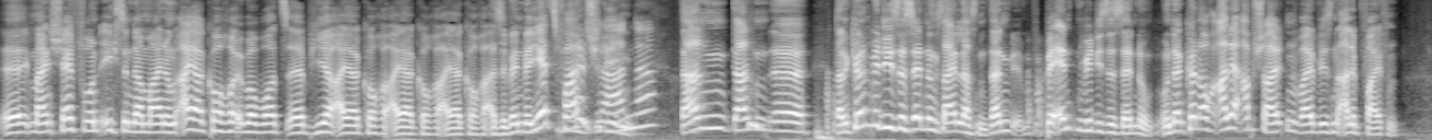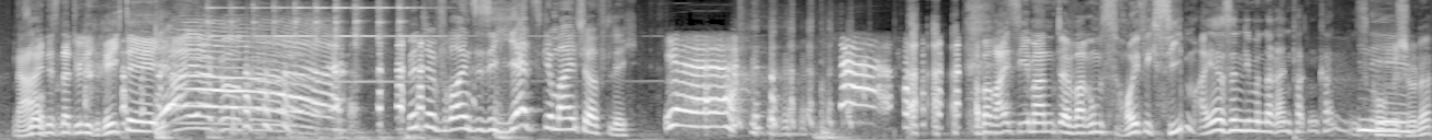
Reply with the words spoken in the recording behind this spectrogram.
äh, mein Chef und ich sind der Meinung, Eierkocher über WhatsApp, hier Eierkocher, Eierkocher, Eierkocher. Also wenn wir jetzt falsch liegen, Jana? dann, dann, äh, dann können wir diese Sendung sein lassen. Dann beenden wir diese Sendung. Und dann können auch alle abschalten, weil wir sind alle Pfeifen. nein, ist natürlich richtig. Eierkocher. Bitte freuen Sie sich jetzt gemeinschaftlich. Yeah. Aber weiß jemand, äh, warum es häufig sieben Eier sind, die man da reinpacken kann? Das ist Nee. komisch, oder?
